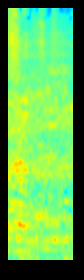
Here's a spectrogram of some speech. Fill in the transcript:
fazer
